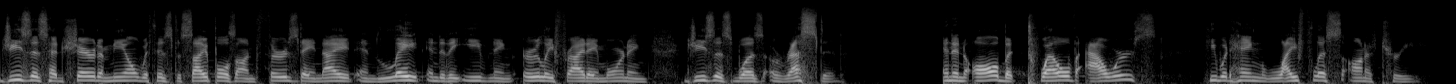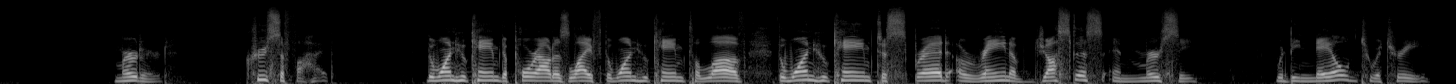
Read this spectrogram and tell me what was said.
Jesus had shared a meal with his disciples on Thursday night, and late into the evening, early Friday morning, Jesus was arrested. And in all but 12 hours, he would hang lifeless on a tree, murdered, crucified the one who came to pour out his life, the one who came to love, the one who came to spread a reign of justice and mercy, would be nailed to a tree.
